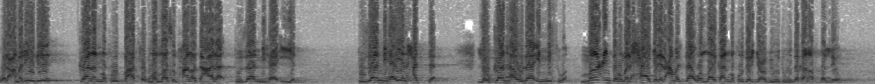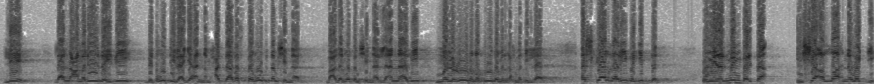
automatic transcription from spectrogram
والعملية دي كان المفروض بعد حكم الله سبحانه وتعالى تزال نهائيا. تزال نهائيا حتى لو كان هؤلاء النسوة ما عندهم الحاجة للعمل ده والله كان المفروض يرجعوا بيوتهم وده كان أفضل لهم. ليه؟ لأن عملية زي دي بتغد إلى جهنم. حتى بس تموت وتمشي النار. بعد الموت تمشي النار. لأنها دي ملعونة مطرودة من رحمة الله. أشكال غريبة جدا. ومن المنبر ده إن شاء الله نوجه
